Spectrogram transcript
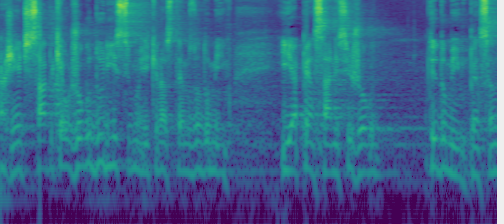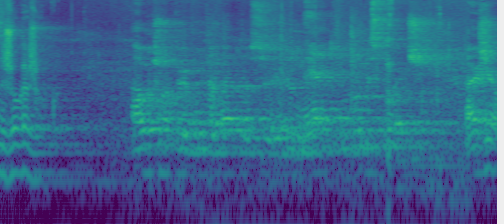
a gente sabe que é um jogo duríssimo aí que nós temos no domingo. E a pensar nesse jogo de domingo, pensando jogo a jogo. A última pergunta agora, professor, é do Neto do Clube Esporte. Argel,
